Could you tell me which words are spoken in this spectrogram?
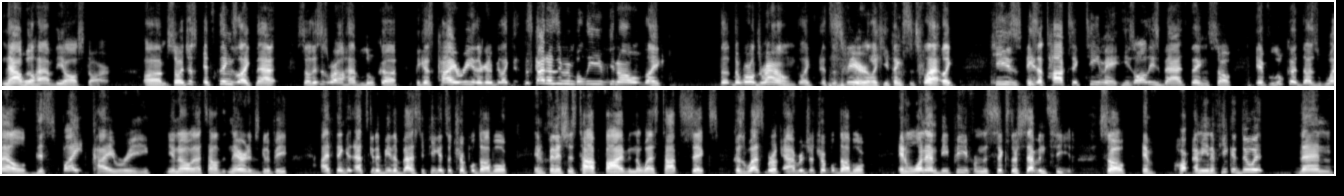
Now he'll have the All Star. Um, so it just it's things like that. So this is where I'll have Luka because Kyrie, they're gonna be like, this guy doesn't even believe, you know, like the, the world's round, like it's a sphere, like he thinks it's flat. Like he's he's a toxic teammate, he's all these bad things. So if Luka does well despite Kyrie, You know, that's how the narrative is going to be. I think that's going to be the best. If he gets a triple double and finishes top five in the West, top six, because Westbrook averaged a triple double and one MVP from the sixth or seventh seed. So if I mean if he could do it, then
